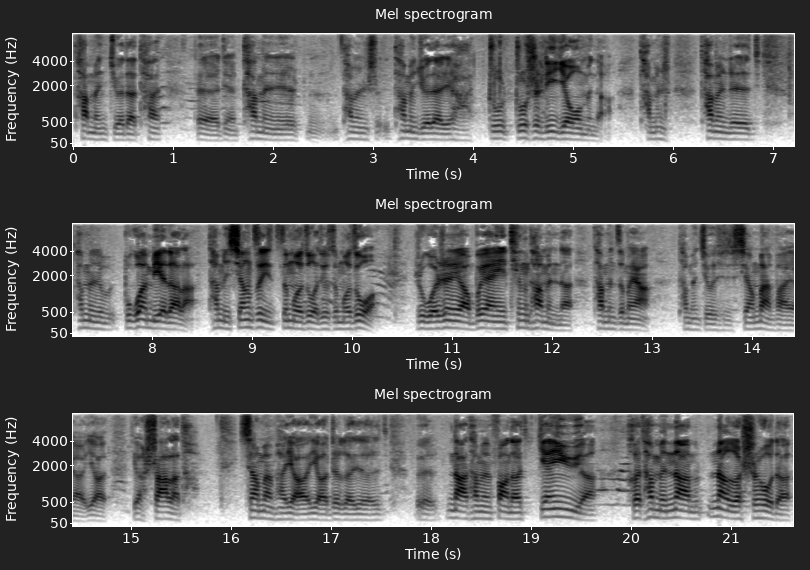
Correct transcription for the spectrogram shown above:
他们觉得他，呃，他们，他们是，他们觉得呀，主主是理解我们的。他们，他们这，他们不管别的了，他们想自己怎么做就怎么做。如果人要不愿意听他们的，他们怎么样？他们就想办法要要要杀了他，想办法要要这个呃拿他们放到监狱啊，和他们那那个时候的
